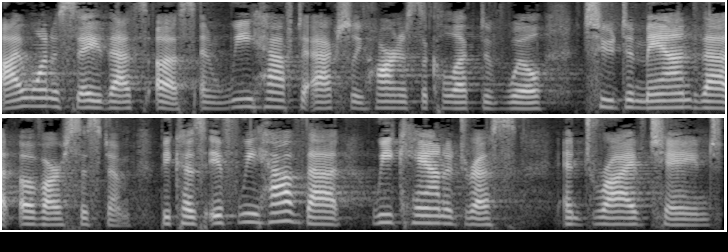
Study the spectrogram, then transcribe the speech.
I want to say that's us, and we have to actually harness the collective will to demand that of our system. Because if we have that, we can address and drive change.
